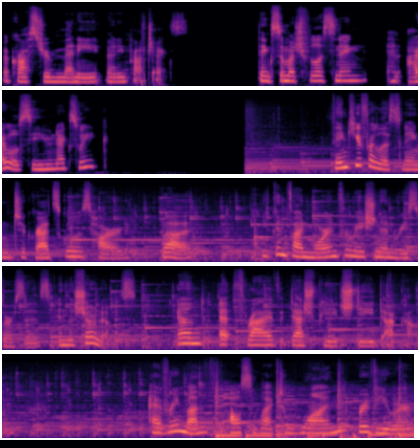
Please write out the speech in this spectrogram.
across your many, many projects. Thanks so much for listening, and I will see you next week. Thank you for listening to Grad School is Hard, but you can find more information and resources in the show notes and at thrive phd.com. Every month, I'll select one reviewer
